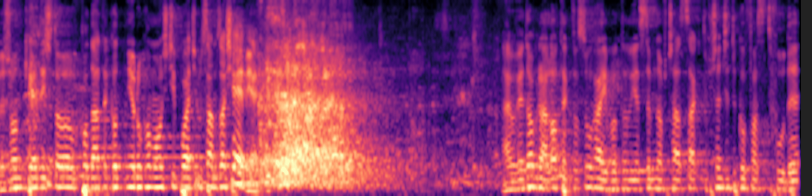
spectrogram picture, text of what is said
Przecież on kiedyś to podatek od nieruchomości płacił sam za siebie. A ja mówię, dobra, Lotek, to słuchaj, bo to jestem na wczasach, tu wszędzie tylko fast foody.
